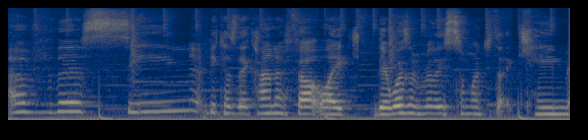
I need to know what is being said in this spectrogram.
of this scene because I kind of felt like there wasn't really so much that came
